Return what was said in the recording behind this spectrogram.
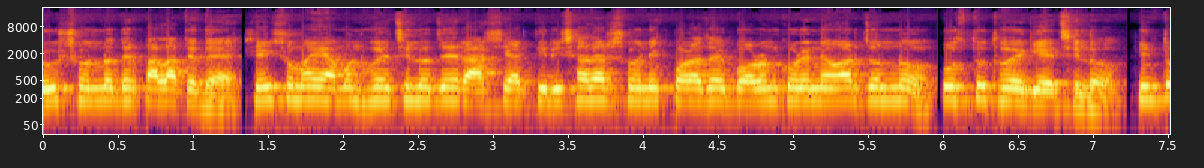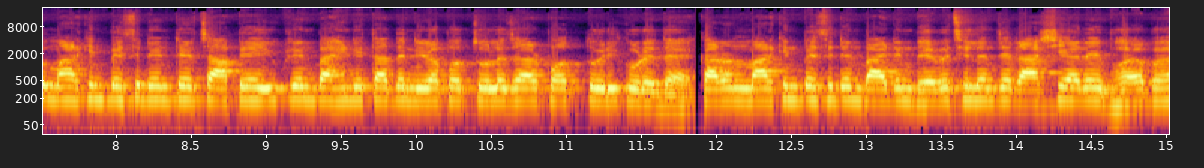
রুশ সৈন্যদের পালাতে দেয়। সেই সময় এমন হয়েছিল যে রাশিয়ার তিরিশ হাজার সৈনিক পরাজয় বরণ করে নেওয়ার জন্য প্রস্তুত হয়ে গিয়েছিল। কিন্তু মার্কিন প্রেসিডেন্টের চাপে ইউক্রেন বাহিনী তাদের নিরাপদ চলে যাওয়ার পথ তৈরি করে দেয়। কারণ মার্কিন প্রেসিডেন্ট বাইডেন ভেবেছিলেন যে রাশিয়ার এই ভয়াবহ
